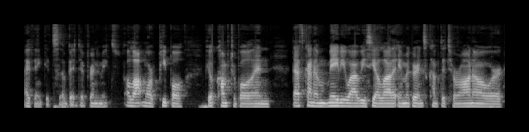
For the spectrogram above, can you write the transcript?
I think it's a bit different. It makes a lot more people feel comfortable, and that's kind of maybe why we see a lot of immigrants come to Toronto or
